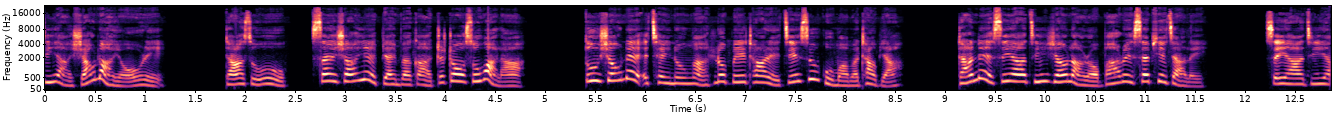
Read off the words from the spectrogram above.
ကြီးဟာရောက်လာရောတဲ့ဒါဆိုဆန်ရှားရဲ့ပြိုင်ဘက်ကတော်တော်ဆိုးပါလား သူရှုံးတဲ့အချိန်တုန်းကလွှတ်ပေးထားတဲ့ကျေးဇူးကိုမှမထောက်ပြဒါနဲ့ဆရာကြီးရောက်လာတော့ဘာတွေဆက်ဖြစ်ကြလဲဆရာကြီးက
